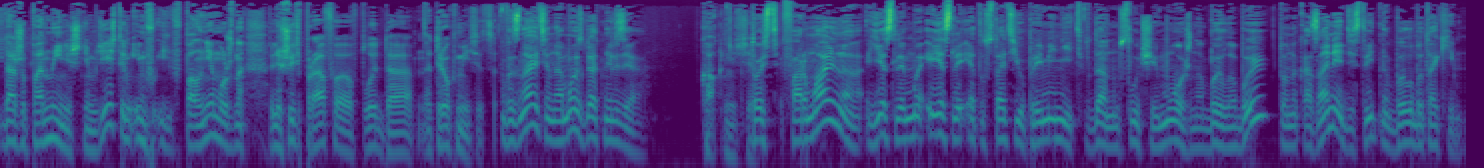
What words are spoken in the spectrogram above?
Даже по нынешним действиям им вполне можно лишить прав э, вплоть до трех месяцев. Вы знаете, на мой взгляд, нельзя. Как нельзя? То есть формально, если, мы, если эту статью применить в данном случае можно было бы, то наказание действительно было бы таким.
